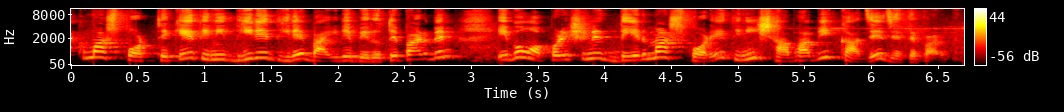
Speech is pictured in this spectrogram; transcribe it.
এক মাস পর থেকে তিনি ধীরে ধীরে বাইরে বেরোতে পারবেন এবং অপারেশনের দেড় মাস পরে তিনি স্বাভাবিক কাজে যেতে পারবেন।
